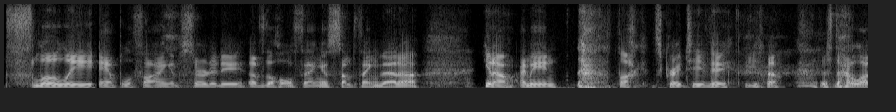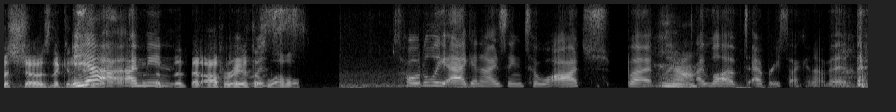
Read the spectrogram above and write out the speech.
slowly amplifying absurdity of the whole thing is something that uh you know i mean fuck it's great tv you know there's not a lot of shows that can do Yeah, that, I mean, that, that operate at this level Totally agonizing to watch, but like, Yeah. I loved every second of it.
